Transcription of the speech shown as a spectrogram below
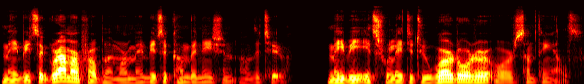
maybe it's a grammar problem, or maybe it's a combination of the two. Maybe it's related to word order or something else.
